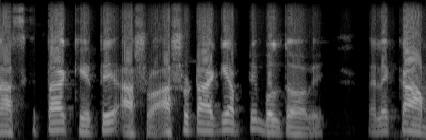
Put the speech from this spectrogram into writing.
নাস্তা খেতে আসো। আসোটা আগে আপনি বলতে হবে। তাহলে কাম,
